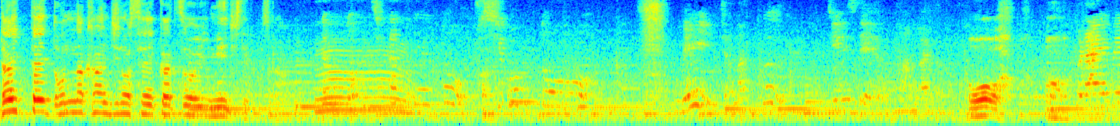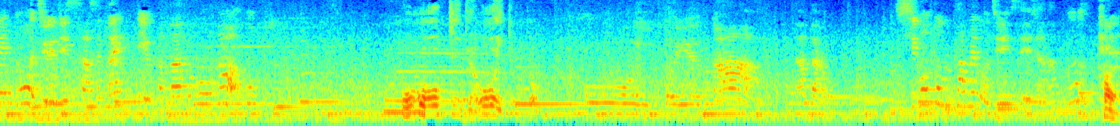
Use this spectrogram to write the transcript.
大体どんな感じの生活をイメージしてるんですか？でもどっちかっていうと仕事をメインじゃなく人生を考えたおおプライベートを充実させたいっていう方の方が大きい。お大きいって多いってこ多いなんだろう。仕事のための人生じゃなくはい。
